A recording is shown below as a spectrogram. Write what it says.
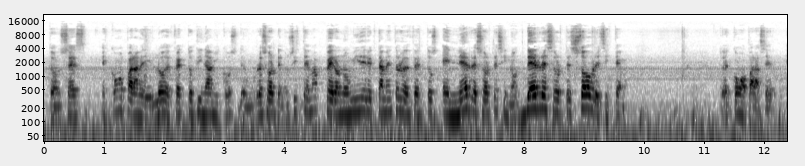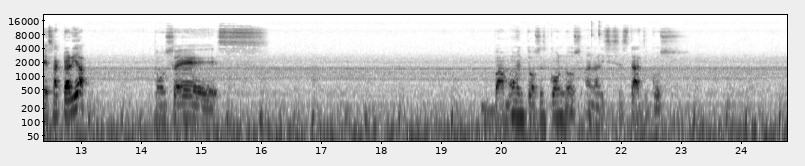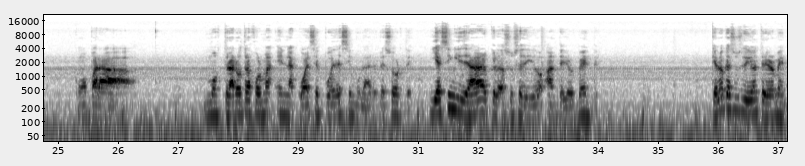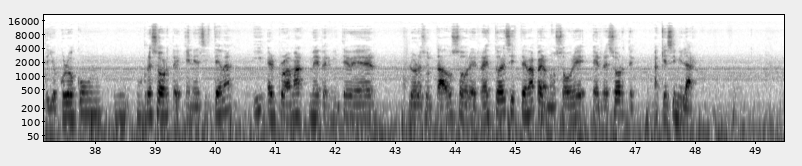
Entonces, es como para medir los efectos dinámicos de un resorte en un sistema, pero no mide directamente los efectos en el resorte, sino de resorte sobre el sistema. Entonces, como para hacer esa claridad. Entonces, vamos entonces con los análisis estáticos. Como para mostrar otra forma en la cual se puede simular el resorte. Y es similar a lo que lo ha sucedido anteriormente. ¿Qué es lo que ha sucedido anteriormente? Yo coloco un, resorte en el sistema y el programa me permite ver los resultados sobre el resto del sistema, pero no sobre el resorte. Aquí es similar.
